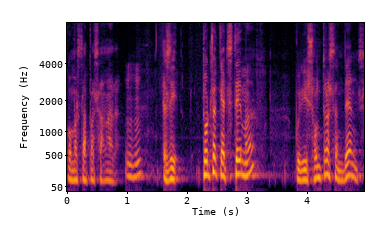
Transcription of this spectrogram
com està passant ara. Uh -huh. És a dir, tots aquests temes vull dir, són transcendents.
